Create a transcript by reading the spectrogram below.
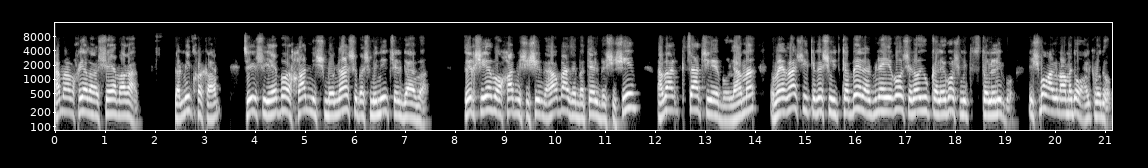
אמר אחי אמר ראשי אמר רב, תלמיד חכם צריך שיהיה בו אחד משמונה שבשמינית של גאווה. צריך שיהיה בו אחד משישים וארבע, זה בטל בשישים, אבל קצת שיהיה בו. למה? אומר רש"י, כדי שהוא יתקבל על בני עירו, שלא יהיו כלי ראש מסתוללים בו. לשמור על מעמדו, על כבודו.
